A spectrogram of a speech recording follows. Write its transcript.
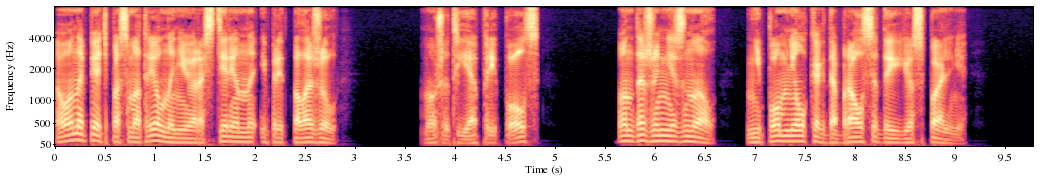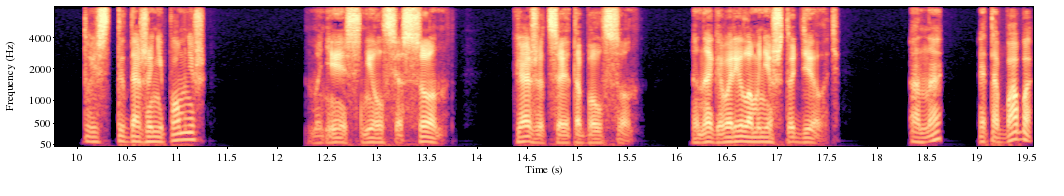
А он опять посмотрел на нее растерянно и предположил. «Может, я приполз?» Он даже не знал, не помнил, как добрался до ее спальни. «То есть ты даже не помнишь?» «Мне снился сон. Кажется, это был сон. Она говорила мне, что делать». «Она? Это баба?»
